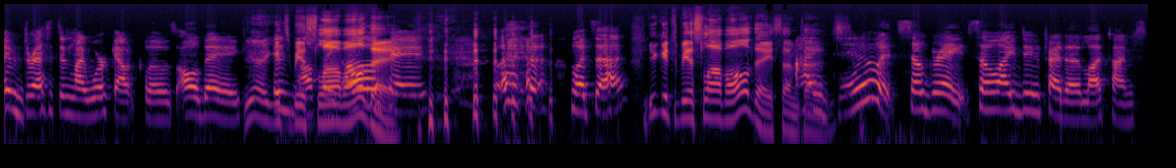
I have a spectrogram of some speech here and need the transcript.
I'm dressed in my workout clothes all day. Yeah, you get to be a slob all "Oh, day." okay." What's that? you get to be a slob all day sometimes. I do. It's so great. So I do try to a lot of times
